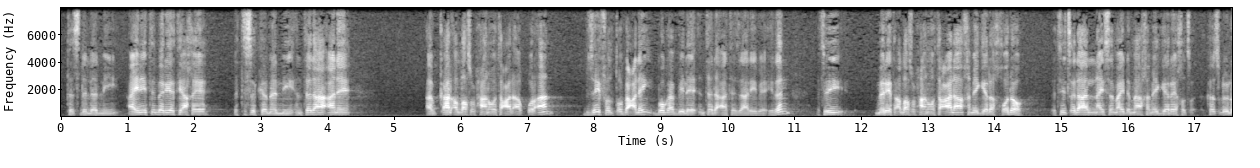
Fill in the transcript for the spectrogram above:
ተጽልለኒ ኣይነይቲ መሬት እያኸ እትስከመኒ እንተ ኣነ ኣብ ቃል ኣላ ስብሓን ወተላ ኣብ ቁርን ብዘይፈልጦ ባዕለይ ቦግ ኣቢለ እንተ ተዛሪበ እዘን እቲ መሬት ኣላ ስብሓን ወተላ ከመይ ገይረ ክኸዶ እቲ ፅላል ናይ ሰማይ ድማ ከመይ ገይረ ከፅልሎ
